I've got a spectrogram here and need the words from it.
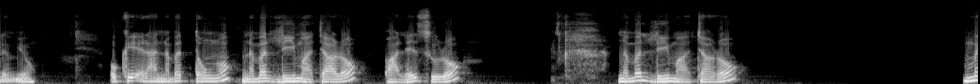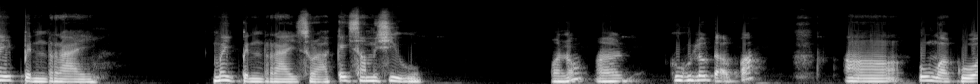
ลืมอยู่โอเคอะนับตรงเนาะนับลีมาจารรบาเลสุโรนับลีมาจารรไม่เป็นไร ไม่เป็นไรสระกิสามชิวอ๋อเนาะ ကူကူလောက်တာကွာအာဥမာကိုက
